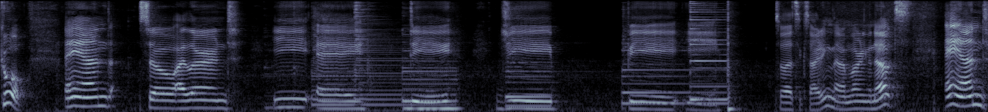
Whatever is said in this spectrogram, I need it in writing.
Cool. And so I learned E, A, D, G, B, E. So that's exciting that I'm learning the notes. And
